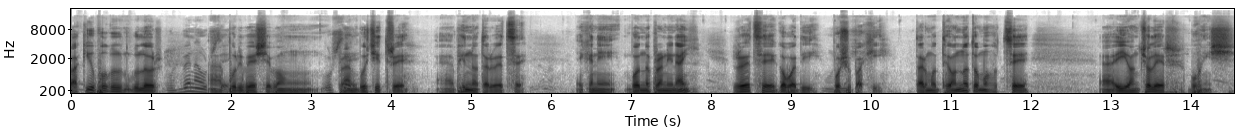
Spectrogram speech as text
বাকি উপকূলগুলোর পরিবেশ এবং প্রাণ বৈচিত্র্যে ভিন্নতা রয়েছে। এখানে বন্যপ্রাণী নাই রয়েছে গবাদি পশু পাখি। তার মধ্যে অন্যতম হচ্ছে এই অঞ্চলের বহিষ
